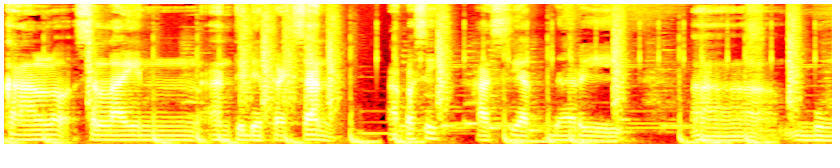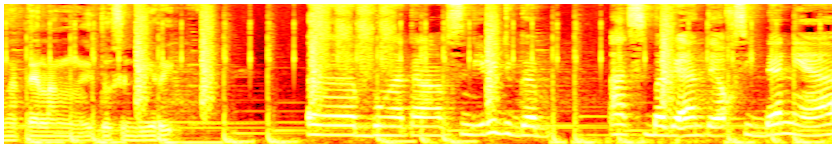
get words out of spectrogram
kalau selain antidepresan apa sih khasiat dari eh, bunga telang itu sendiri eh, bunga telang itu sendiri juga ah, sebagai antioksidan ya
